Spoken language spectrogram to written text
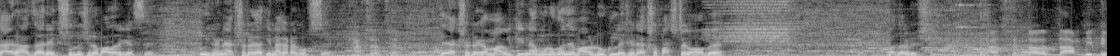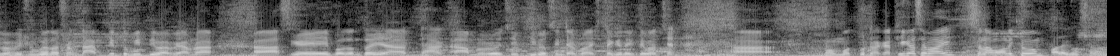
চার হাজার একচল্লিশ টাকা বাজার গেছে। ওইখানে একশো টাকা কেনাকাটা করছে। আচ্ছা আচ্ছা। তো একশো টাকা মাল কিনে মনে করেন যে মাল ঢুকলে সেটা একশো পাঁচ টাকা হবে। বাজার বেশি। আচ্ছা তাহলে দাম বৃদ্ধি পাবে। সুপ্রিয় দর্শক দাম কিন্তু বৃদ্ধি পাবে। আমরা আজকে এই পর্যন্তই ঢাকা আমরা রয়েছি কিরোস এন্টারপ্রাইজ থেকে দেখতে পাচ্ছেন। মোহাম্মদপুর ঢাকা। ঠিক আছে ভাই? সালাম আলাইকুম। ওয়ালাইকুম আসসালাম।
